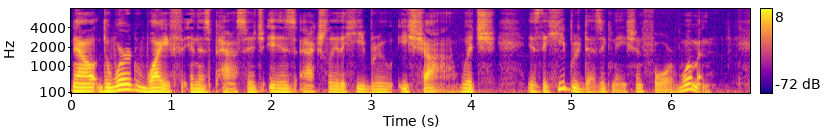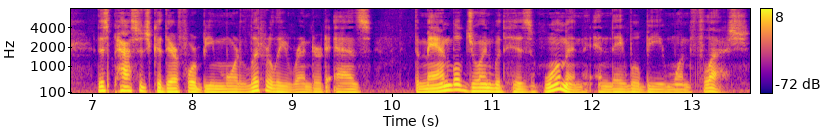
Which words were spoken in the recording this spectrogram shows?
Now, the word wife in this passage is actually the Hebrew isha, which is the Hebrew designation for woman. This passage could therefore be more literally rendered as the man will join with his woman and they will be one flesh.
